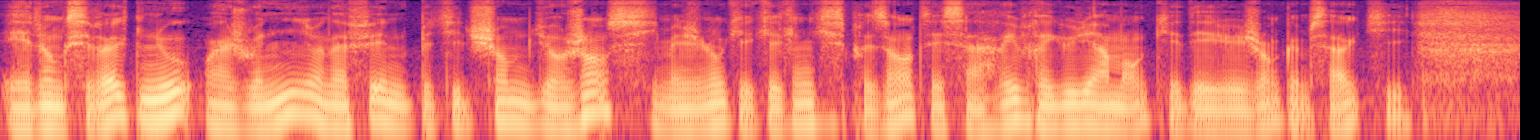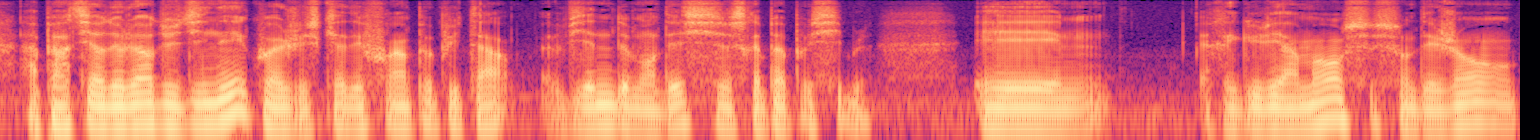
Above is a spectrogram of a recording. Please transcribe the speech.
Et donc c'est vrai que nous, à Joigny, on a fait une petite chambre d'urgence. Imaginons qu'il y ait quelqu'un qui se présente et ça arrive régulièrement qu'il y ait des gens comme ça qui, à partir de l'heure du dîner, quoi, jusqu'à des fois un peu plus tard, viennent demander si ce serait pas possible. Et régulièrement, ce sont des gens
